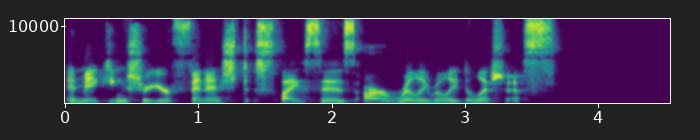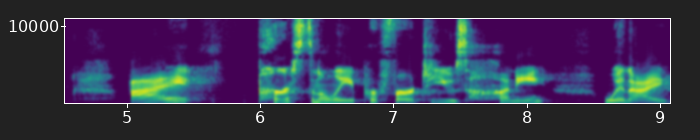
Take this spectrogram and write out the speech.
in making sure your finished slices are really, really delicious. I personally prefer to use honey when I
